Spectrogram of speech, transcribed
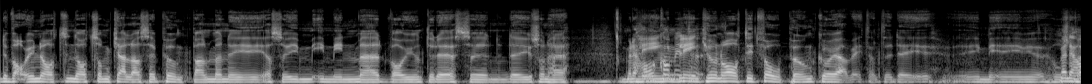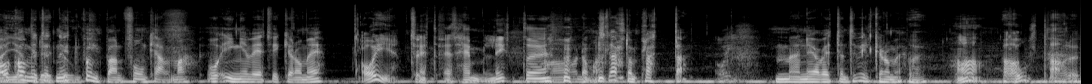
det var ju något, något som kallar sig punkband men i, alltså, i, i min värld var ju inte det. Så det är ju sån här Men det har Blink, kommit- Blink 182 punk och jag vet inte. Det är, i, i, hos Men det har kommit inte ett det nytt punkband från Kalmar och ingen vet vilka de är. Oj, Typ. ett, ett hemligt... Eh, Ja, de har släppt en platta. Men jag vet inte vilka de är. ja, coolt. ja, det,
